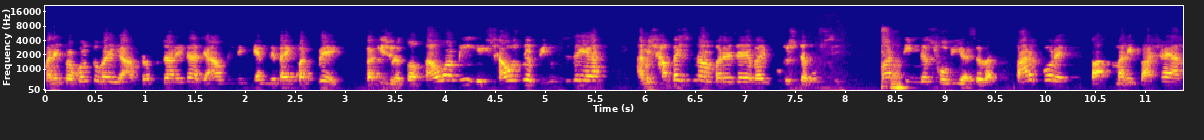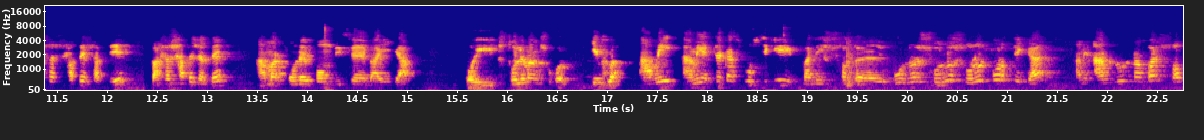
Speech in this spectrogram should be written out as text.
মানে তখন তো ভাই আমরা তো জানি না যে আওয়ামী লীগ কেমনে বাইক বাঁধবে বা কিছু না। তো তাও আমি এই সাহস নিয়ে বিরুদ্ধে যাইয়া আমি সাতাইশ নাম্বারে যাই ভাই প্রতিষ্ঠা করছি। আমার আচ্ছা। তিনটা ছবি আছে তারপরে মানে বাসায় আসার সাথে সাথে, বাসার সাথে সাথে আমার ফোনে ফোন দিছে ভাই ওই সোলেমান সুগল কিন্তু আমি আমি একটা কাজ করছি কি মানে পনেরো, ষোলো, ষোলোর পর থেকে আমি আন্দোলন নাম্বার সব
